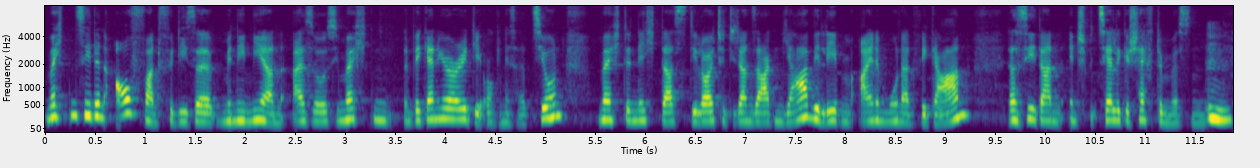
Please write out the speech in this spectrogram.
möchten sie den Aufwand für diese minimieren. Also sie möchten, Veganuary, die Organisation, möchte nicht, dass die Leute, die dann sagen, ja, wir leben einen Monat vegan, dass sie dann in spezielle Geschäfte müssen. Mhm.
